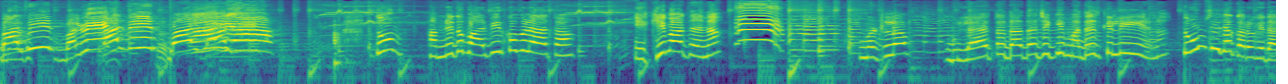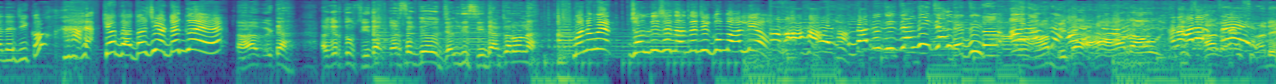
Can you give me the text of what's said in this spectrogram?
बालवीर! बालवीर! बालवीर! बालवीर! तुम हमने तो बालवीर को बुलाया था। एक ही बात है ना? मतलब बुलाया तो दादाजी की मदद के लिए ही है ना? तुम सीधा करोगे दादाजी को? क्या दादाजी अटक गए हैं? हाँ बेटा अगर तुम सीधा कर सकते हो तो जल्दी सीधा करो ना। मनु में जल्दी से दादाजी को पाल लिया। दादाजी जल्दी जल्दी। हाँ बेटा आ रहा हूँ। अरे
